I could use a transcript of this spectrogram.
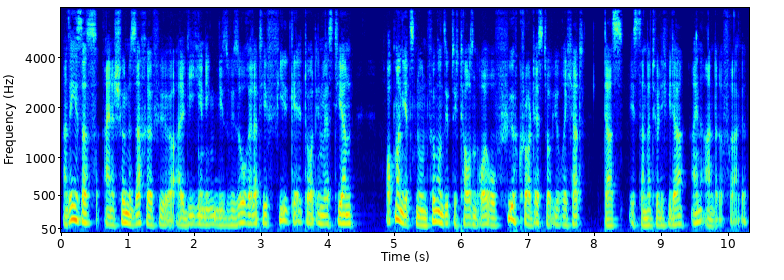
An sich ist das eine schöne Sache für all diejenigen, die sowieso relativ viel Geld dort investieren ob man jetzt nun 75.000 Euro für Crowdestor übrig hat, das ist dann natürlich wieder eine andere Frage.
